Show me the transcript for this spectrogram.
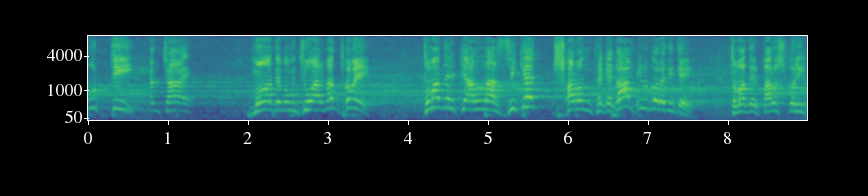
মূর্তি চায় মদ এবং জুয়ার মাধ্যমে তোমাদেরকে আল্লাহর জিকের স্মরণ থেকে গাফিল করে দিতে, তোমাদের পারস্পরিক,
